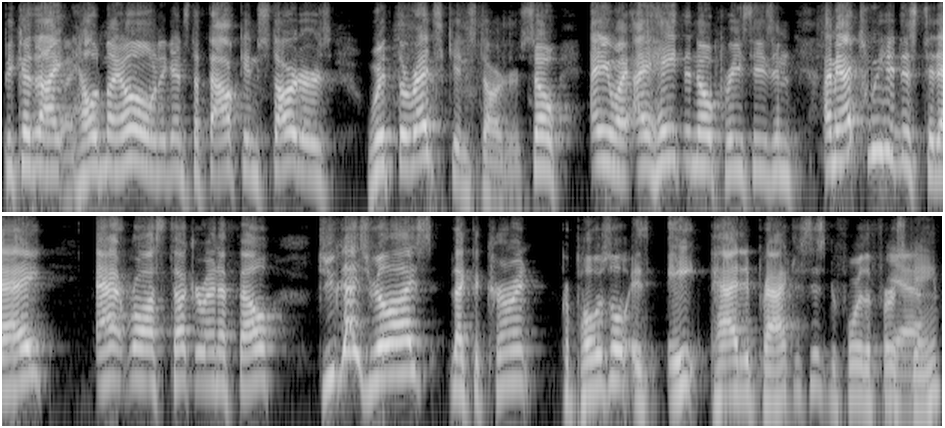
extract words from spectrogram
because I Right. held my own against the Falcon starters with the Redskins starters. So anyway, I hate the no preseason. I mean, I tweeted this today at Ross Tucker NFL. Do you guys realize like the current proposal is eight padded practices before the first Yeah. game?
